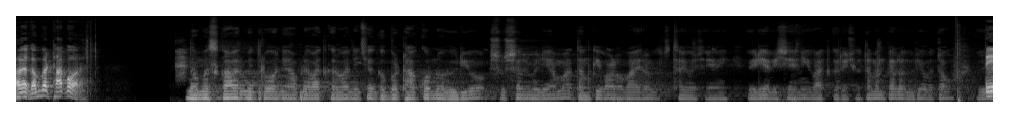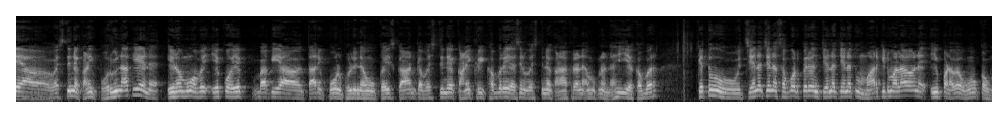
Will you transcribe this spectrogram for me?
હવે ગબ્બર ઠાકોર. નમસ્કાર મિત્રો અને આપણે વાત કરવાની છે ગબ્બર ઠાકોરનો વીડિયો સોશિયલ મીડિયામાં ધમકીવાળો વાયરલ થયો છે. વીડિયો વિશેની વાત કરીશું તમને પહેલો વીડિયો બતાવો. તે આ વસ્તીને ઘણી ભોરવી નાખીએ ને એનો હું હવે એકો એક બાકી આ તારી પોલ ખોલીને હું કહીશ. કારણ કે વસ્તીને ઘણી ખરી ખબર હશે ને વસ્તીને ઘણા ખરાને અમુકને નહીં એ ખબર. કે તું જેને જેને સપોર્ટ કર્યો ને જેને જેને તું માર્કેટમાં લાવ્યો ને એ પણ હવે હું કહું.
